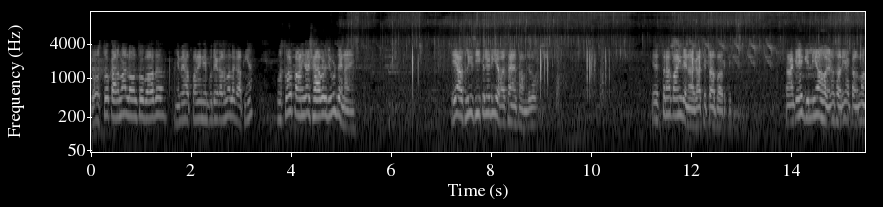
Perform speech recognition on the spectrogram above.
ਦੋਸਤੋ ਕਲਮਾਂ ਲਾਉਣ ਤੋਂ ਬਾਅਦ ਜਿਵੇਂ ਆਪਾਂ ਨੇ ਨਿੰਬੂ ਦੀਆਂ ਕਲਮਾਂ ਲਗਾਤੀਆਂ ਉਸ ਤੋਂ ਬਾਅਦ ਪਾਣੀ ਦਾ ਸ਼ਾਵਰ ਜ਼ਰੂਰ ਦੇਣਾ ਹੈ। ਇਹ ਅਸਲੀ ਸੀਕ੍ਰੇਟ ਹੀ ਆ ਬਸ ਐਂ ਸਮਝ ਲਓ। ਇਸ ਤਰ੍ਹਾਂ ਪਾਣੀ ਦੇਣਾ ਹੈਗਾ ਛਿੱਟਾ ਪਾਰ ਕੇ। ਤਾਂ ਕਿ ਇਹ ਗਿੱਲੀਆਂ ਹੋ ਜਾਣ ਸਾਰੀਆਂ ਕਲਮਾਂ।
